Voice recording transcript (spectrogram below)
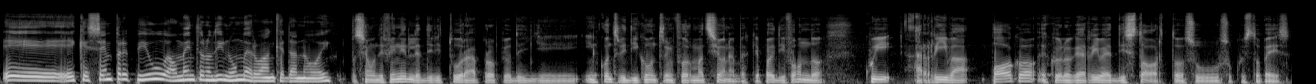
e, e che sempre più aumentano di numero anche da noi. Possiamo definirli addirittura proprio degli incontri di controinformazione perché poi di fondo qui arriva poco e quello che arriva è distorto su, su questo paese.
